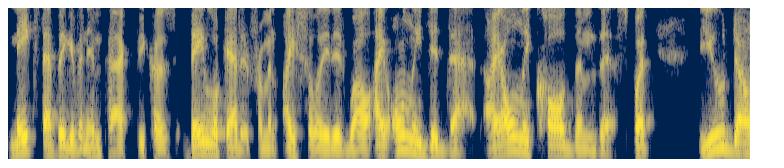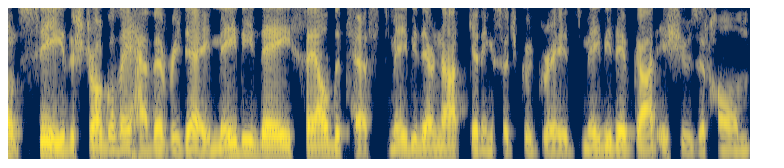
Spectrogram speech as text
makes that big of an impact because they look at it from an isolated, well, I only did that. I only called them this. But you don't see the struggle they have every day. Maybe they failed the test. Maybe they're not getting such good grades. Maybe they've got issues at home.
